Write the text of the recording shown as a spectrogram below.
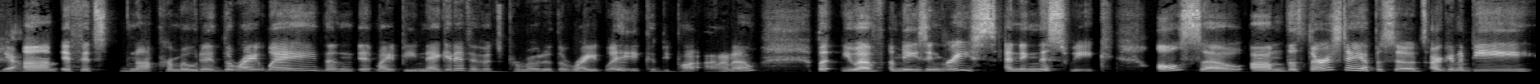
Yeah. Um, if it's not promoted the right way, then it might be negative. If it's promoted the right way, it could be. I don't know. But you have Amazing Race ending this week. Also, um, the Thursday episodes are going to be.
